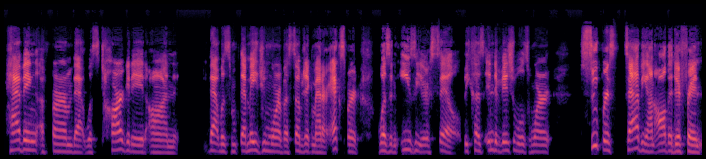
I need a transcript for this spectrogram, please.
having a firm that was targeted on that was that made you more of a subject matter expert was an easier sell because individuals weren't super savvy on all the different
